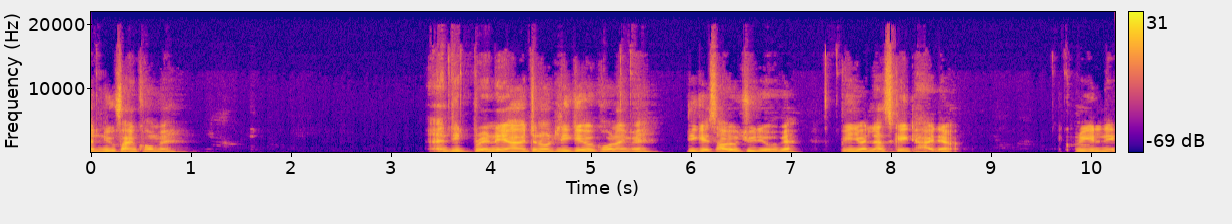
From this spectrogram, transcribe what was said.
a new file ခေါ်မယ်အဲဒီ print တွေကကျွန်တော် legal ခေါ်လိုက်မယ် legal စာရုပ်ကျူးတွေကိုဗျာပြီးရင် landscape ထားရတယ် create နေ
